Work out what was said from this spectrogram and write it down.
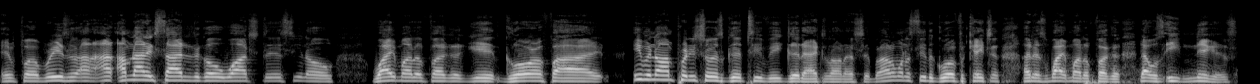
and for a reason, I, I'm not excited to go watch this. You know, white motherfucker get glorified. Even though I'm pretty sure it's good TV, good acting, all that shit, but I don't want to see the glorification of this white motherfucker that was eating niggas,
